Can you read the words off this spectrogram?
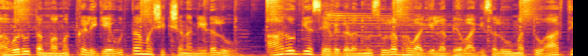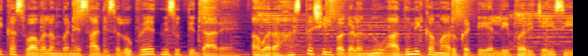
ಅವರು ತಮ್ಮ ಮಕ್ಕಳಿಗೆ ಉತ್ತಮ ಶಿಕ್ಷಣ ನೀಡಲು ಆರೋಗ್ಯ ಸೇವೆಗಳನ್ನು ಸುಲಭವಾಗಿ ಲಭ್ಯವಾಗಿಸಲು ಮತ್ತು ಆರ್ಥಿಕ ಸ್ವಾವಲಂಬನೆ ಸಾಧಿಸಲು ಪ್ರಯತ್ನಿಸುತ್ತಿದ್ದಾರೆ. ಅವರ ಹಸ್ತಶಿಲ್ಪಗಳನ್ನು ಆಧುನಿಕ ಮಾರುಕಟ್ಟೆಯಲ್ಲಿ ಪರಿಚಯಿಸಿ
